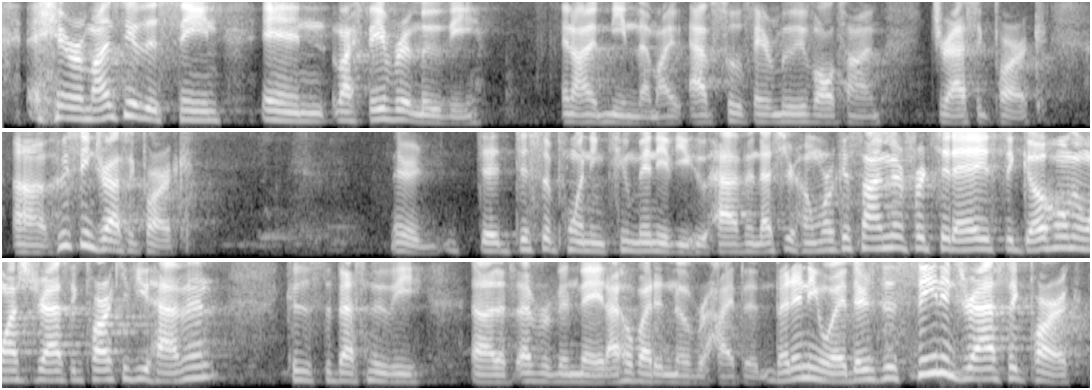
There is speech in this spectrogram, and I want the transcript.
It reminds me of this scene in my favorite movie, and I mean that, my absolute favorite movie of all time, Jurassic Park. Uh, who's seen Jurassic Park? They're d- disappointing too many of you who haven't. That's your homework assignment for today is to go home and watch Jurassic Park if you haven't, because it's the best movie uh, that's ever been made. I hope I didn't overhype it. But anyway, there's this scene in Jurassic Park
